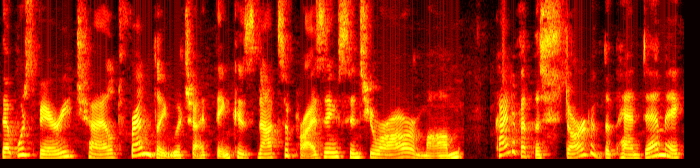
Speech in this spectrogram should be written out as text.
that was very child friendly, which I think is not surprising since you are a mom. Kind of at the start of the pandemic,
